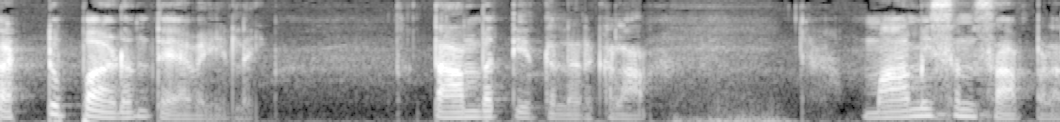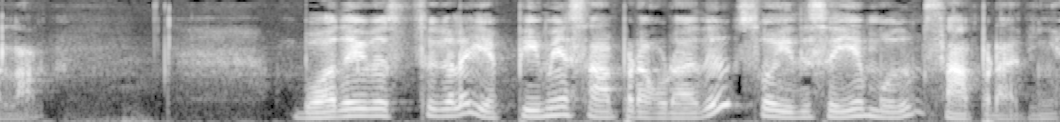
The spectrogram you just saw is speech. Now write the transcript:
கட்டுப்பாடும் தேவையில்லை. தாம்பத்தியத்தில் இருக்கலாம். மாமிசம் சாப்பிடலாம். போதை வஸ்துகளை எப்பயுமே சாப்பிடக்கூடாது. ஸோ இது செய்யும் போதும் சாப்பிடாதீங்க.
